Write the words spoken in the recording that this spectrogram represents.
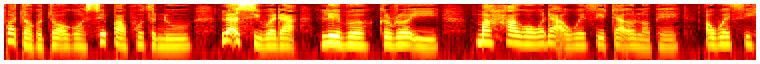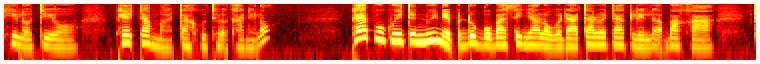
ပတ်တော်ကတော့ကိုစစ်ပါဖို့သနူလက်အစီဝဒလေဘာကရအီမဟာဂဝဒအဝဲစီတာအလောဖဲအဝဲစီဟီလိုတီအော ဖဲတမာတခုထအခါနေလောဖဲပူကွေတနွိနေပဒုဘဘစညာလောဝဒတာရတာကလေလဘခာတ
